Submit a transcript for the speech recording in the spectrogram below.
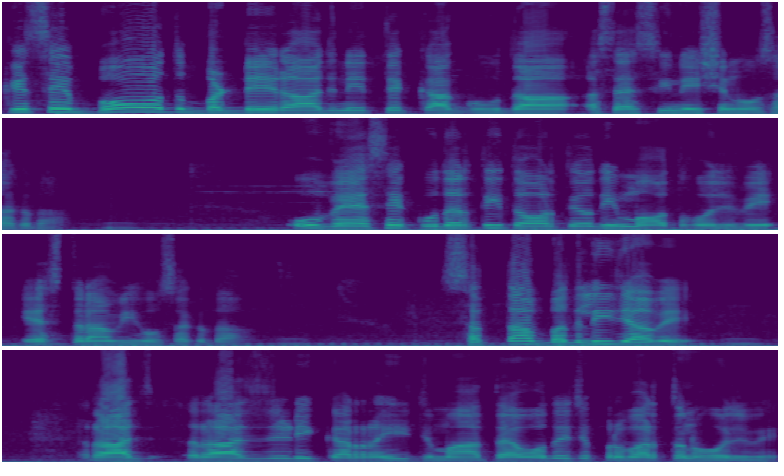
ਕਿਸੇ ਬਹੁਤ ਵੱਡੇ ਰਾਜਨੀਤਿਕ ਆਗੂ ਦਾ ਅਸੈਸੀਨੇਸ਼ਨ ਹੋ ਸਕਦਾ। ਉਹ ਵੈਸੇ ਕੁਦਰਤੀ ਤੌਰ ਤੇ ਉਹਦੀ ਮੌਤ ਹੋ ਜਾਵੇ ਇਸ ਤਰ੍ਹਾਂ ਵੀ ਹੋ ਸਕਦਾ ਸੱਤਾ ਬਦਲੀ ਜਾਵੇ। ਰਾਜ ਰਾਜ ਜਿਹੜੀ ਕਰ ਰਹੀ ਜਮਾਤ ਹੈ ਉਹਦੇ ਚ ਪਰਿਵਰਤਨ ਹੋ ਜਾਵੇ।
